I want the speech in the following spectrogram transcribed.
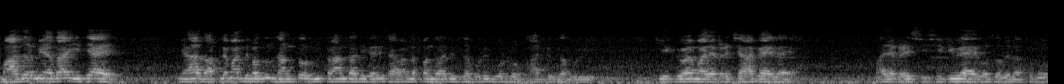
माझं मी आता इथे आहे. मी आज आपल्या माध्यमातून सांगतो मी प्रांत अधिकारी साहेबांना पंधरा दिवसापूर्वी बोललो आठ दिवसापूर्वी की एक वेळा माझ्याकडे चहा प्यायला या. माझ्याकडे सी सी टी व्ही आहे बसवलेला समोर.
